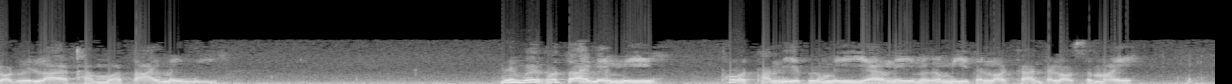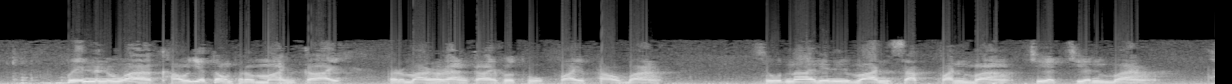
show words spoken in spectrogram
ลอดเวลาคำว่าตายไม่มี ในเมื่อเขาตายไม่มี โทษท่านนี่เพิ่งมีอย่างนี้มันก็มีตลอดการตลอดสมัยเป็นนั้นว่าเขาจะต้องทรมานกายทรมานร่างกายเพราะถูกไฟเผาบ้าง สูตรนายนิบาลสับฟันบ้าง เชือดเฉือนบ้าง ถ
